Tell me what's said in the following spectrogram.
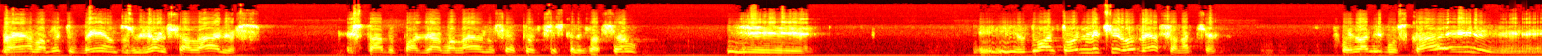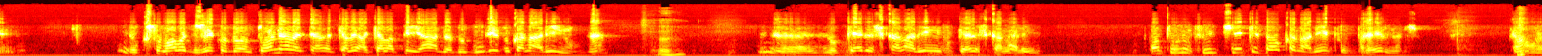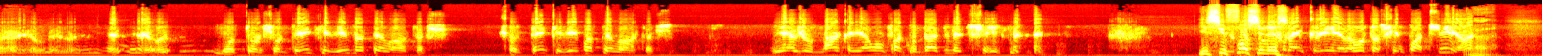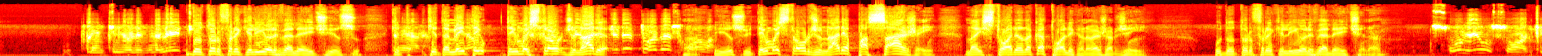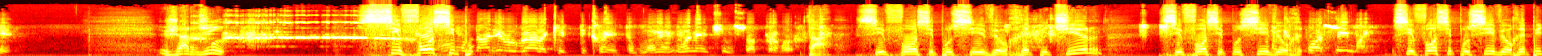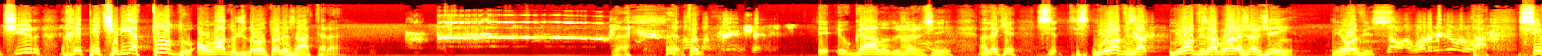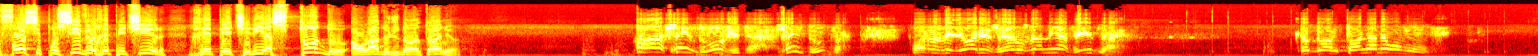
ganhava muito bem, um dos melhores salários que o Estado pagava lá no setor de fiscalização. E, e, e o Dom Antônio me tirou dessa, né, tia? Foi lá me buscar e eu costumava dizer que o Dom Antônio era aquela, aquela, aquela piada do guri do canarinho, né? É, eu quero esse canarinho, eu quero esse canarinho. Então tudo filho tinha que dar o canarinho para ele, né? Então, eu, eu, eu, eu, doutor, o senhor tem que vir para Pelotas. O senhor tem que vir para Pelotas. Me ajudar a criar uma faculdade de medicina. E se fosse o nesse. Franklin era outra simpatia, né? Franklin Leite. Doutor Franklin Leite, isso. Que, É. que também tem, tem uma extraordinária. Diretor da escola. Isso, e tem uma extraordinária passagem na história da Católica, não é, Jardim? O doutor Franklin Leite, né? Sumiu o som aqui. Jardim, se fosse. Vou mudar de lugar aqui, Cleiton. Um um momentinho só, por favor. Tá. Se fosse possível repetir. Se fosse possível. Mãe? Se fosse possível repetir, repetiria tudo ao lado de Dom Antônio Zátera. É? O galo do Jardim. Olha aqui, se- se- me, ouves a- me ouves agora, Jardim? Me ouves? Não, agora melhorou. Tá. Se fosse possível repetir, repetirias tudo ao lado de Dom Antônio? Ah, sem dúvida, sem dúvida. Foram os melhores anos da minha vida. Porque o Dom Antônio era um.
